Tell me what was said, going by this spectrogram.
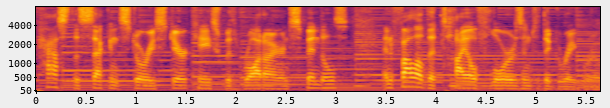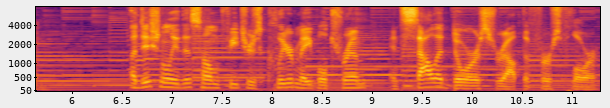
past the second story staircase with wrought iron spindles, and follow the tile floors into the great room. Additionally, this home features clear maple trim and solid doors throughout the first floor.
